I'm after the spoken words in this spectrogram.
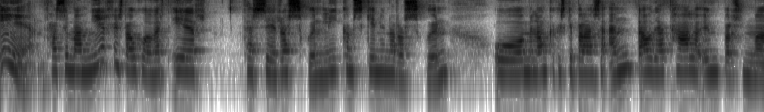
En það sem að mér finnst áhugavert er þessi röskun, líkamskinnina röskun og mér langar kannski bara að enda á því að tala um bara svona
